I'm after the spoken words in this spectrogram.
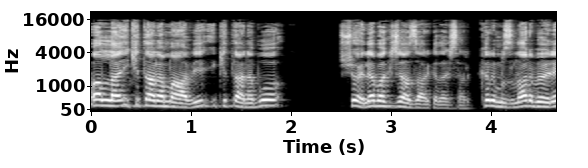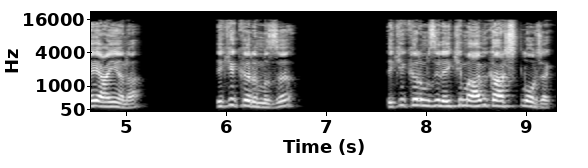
Vallahi iki tane mavi iki tane bu. Şöyle bakacağız arkadaşlar. Kırmızılar böyle yan yana. İki kırmızı. İki kırmızı ile iki mavi karşılıklı olacak.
